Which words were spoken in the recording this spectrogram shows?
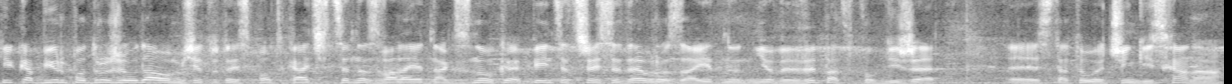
Kilka biur podróży udało mi się tutaj spotkać. Cena zwala jednak z nóg 500-600 euro za jednodniowy wypad w pobliże e, statuły Chingis Khana.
